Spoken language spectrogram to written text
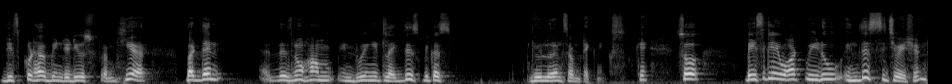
this could have been deduced from here. But then there is no harm in doing it like this because you learn some techniques okay. So basically what we do in this situation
